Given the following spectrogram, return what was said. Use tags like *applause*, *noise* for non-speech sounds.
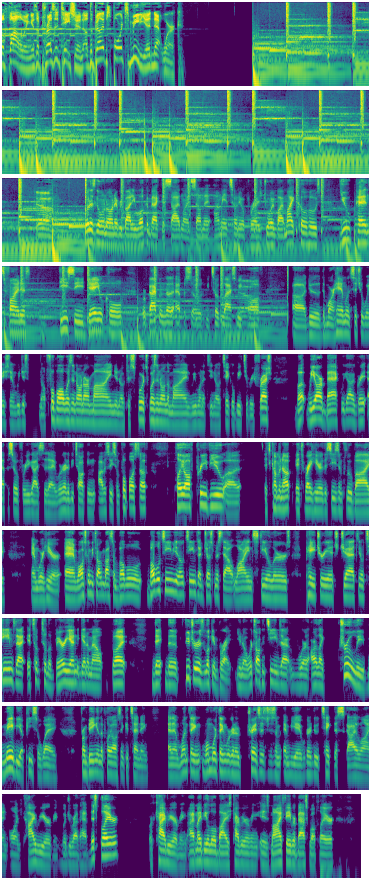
The following is a presentation of the Belly Up Sports Media Network. Yeah. What is going on, everybody? Welcome back to Sideline Summit. I'm Antonio Perez, joined by my co-host, U Penn's finest, DC Daniel Cole. We're back with another episode. We took last week Yeah. off uh, due to the Damar Hamlin situation. We just, you know, football wasn't on our mind. You know, just sports wasn't on the mind. We wanted to, you know, take a week to refresh. But we are back. We got a great episode for you guys today. We're going to be talking, obviously, some football stuff, playoff preview. Uh, it's coming up. It's right here. The season flew by and we're here. And we're also going to be talking about some bubble bubble teams, you know, teams that just missed out, Lions, Steelers, Patriots, Jets, you know, teams that it took till the very end to get them out, but the the future is looking bright. You know, we're talking teams that were are like truly maybe a piece away from being in the playoffs and contending. And then one thing, one more thing, we're going to transition to some NBA. We're going to do take the skyline on Kyrie Irving. Would you rather have this player or Kyrie Irving? I might be a little biased. Kyrie Irving is my favorite basketball player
